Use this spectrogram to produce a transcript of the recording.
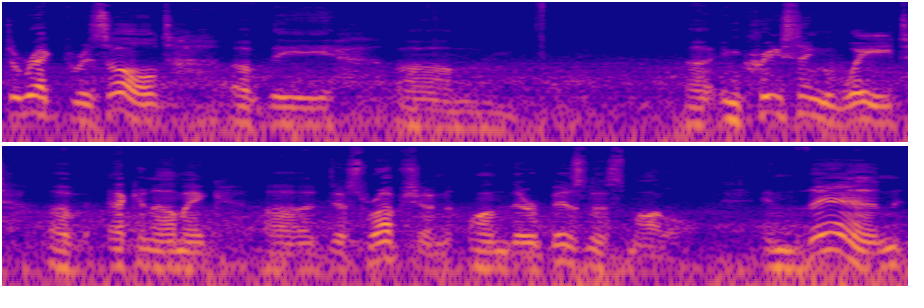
direct result of the um, uh, increasing weight of economic uh, disruption on their business model. And then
